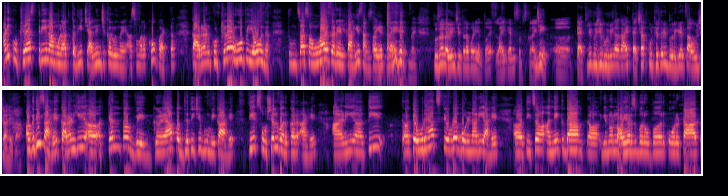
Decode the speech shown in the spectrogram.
आणि कुठल्या स्त्रीला मुळात कधी चॅलेंज करू नये असं मला खूप वाटतं. कारण कुठलं रूप येऊन तुमचा संहार करेल काही सांगता येत नाही. नाही. तुझा नवीन चित्रपट येतोय लाईक अँड सबस्क्राईब जी. त्यातली तुझी भूमिका काय? त्याच्यात कुठेतरी दुर्गेचा अंश आहे का? अगदीच आहे कारण ही अत्यंत वेगळ्या पद्धतीची भूमिका आहे. ती एक सोशल वर्कर आहे. आणि ती तेवढ्याच तेवढं बोलणारी आहे. तिचं अनेकदा यु नो लॉयर्स बरोबर कोर्टात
